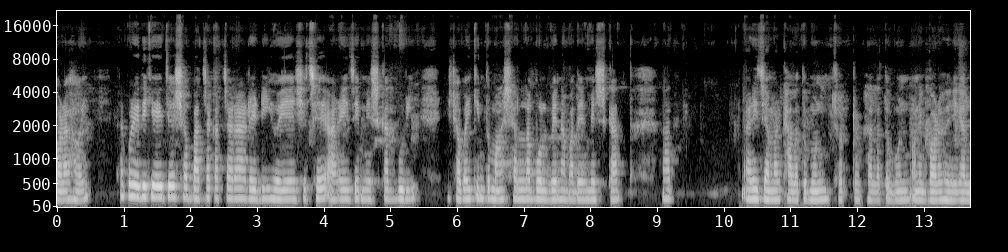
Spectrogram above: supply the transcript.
করা হয়। তারপর এদিকে এই যে সব বাচ্চা কাচ্চারা রেডি হয়ে এসেছে, আর এই যে মেশকাত বুড়ি, সবাই কিন্তু মাশাল্লাহ বলবেন আমাদের মেশকাত। আর এই যে আমার খালাতো বোন, ছোট্ট খালাতো বোন অনেক বড় হয়ে গেল।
